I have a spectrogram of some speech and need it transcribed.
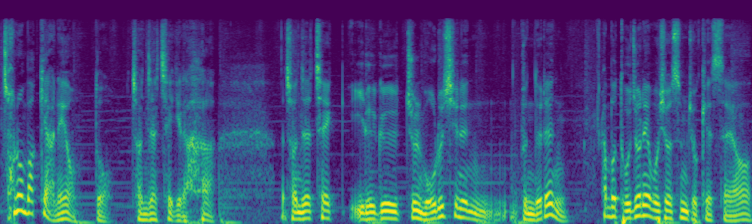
천 원밖에 안 해요. 또 전자책이라 전자책 읽을 줄 모르시는 분들은 한번 도전해 보셨으면 좋겠어요.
